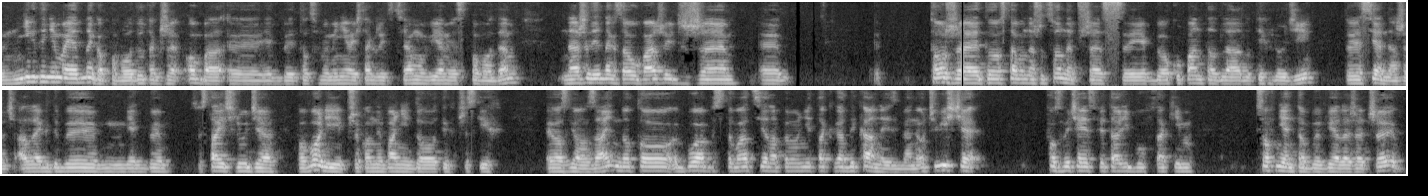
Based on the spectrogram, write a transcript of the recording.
Nigdy nie ma jednego powodu, także oba, e, jakby to, co wymieniłeś, także co ja mówiłem, jest powodem. Należy jednak zauważyć, że e, to, że to zostało narzucone przez jakby okupanta dla, dla tych ludzi, to jest jedna rzecz, ale gdyby jakby zostali ludzie powoli przekonywani do tych wszystkich rozwiązań, no to byłaby sytuacja na pewno nie tak radykalnej zmiany. Oczywiście po zwycięstwie talibów takim cofnięto by wiele rzeczy,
